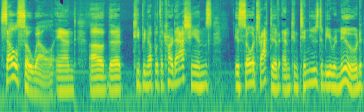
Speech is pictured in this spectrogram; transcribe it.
sells so well and uh, the keeping up with the Kardashians is so attractive and continues to be renewed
